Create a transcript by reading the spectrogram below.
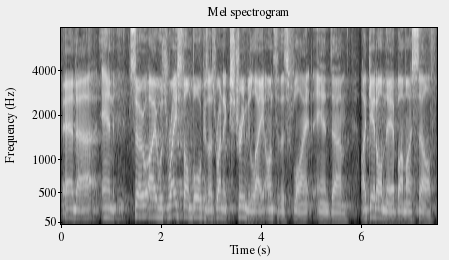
And, uh, and so I was raced on board because I was running extremely late onto this flight. And um, I get on there by myself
